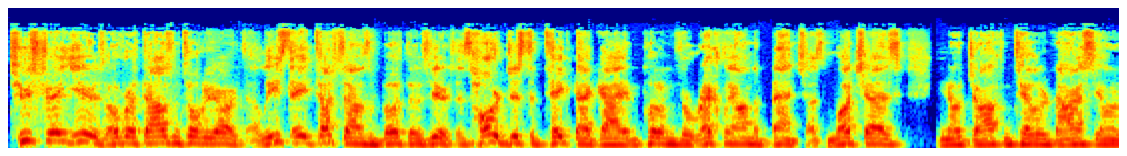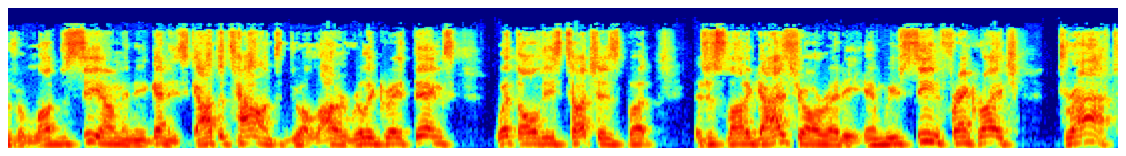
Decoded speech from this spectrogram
two straight years, over a thousand total yards, at least eight touchdowns in both those years. It's hard just to take that guy and put him directly on the bench. As much as you know, Jonathan Taylor dynasty owners would love to see him, and again, he's got the talent to do a lot of really great things with all these touches. But there's just a lot of guys here already, and we've seen Frank Reich draft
